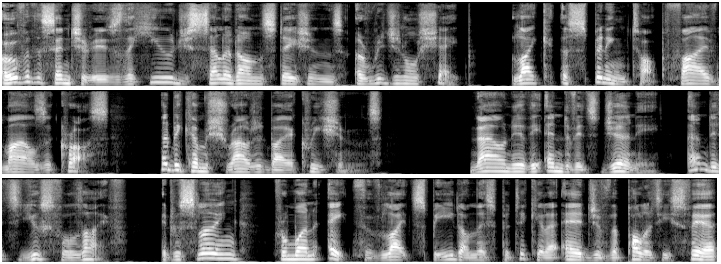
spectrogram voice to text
Over the centuries, the huge Celadon station's original shape like a spinning top five miles across, had become shrouded by accretions. Now near the end of its journey and its useful life, it was slowing from one eighth of light speed on this particular edge of the polity sphere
